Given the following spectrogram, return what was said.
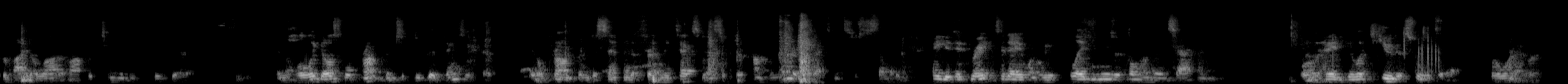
provide a lot of opportunity to do good. And the Holy Ghost will prompt them to do good things with it. It'll prompt them to send a friendly text message or complimentary text message to somebody. Hey, you did great today when we played the musical number in Sacramento. Or hey, you looked cute at school today, or whatever.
